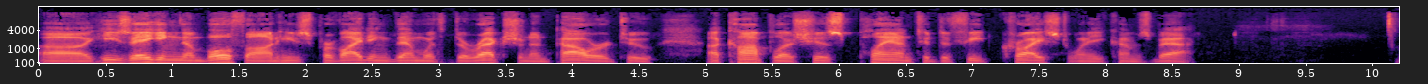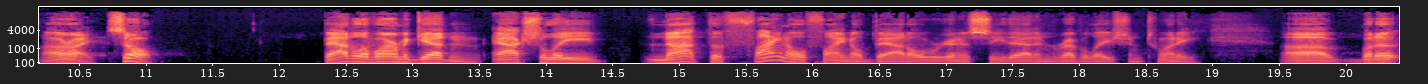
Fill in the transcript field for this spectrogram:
uh, he's egging them both on. He's providing them with direction and power to accomplish his plan to defeat Christ when he comes back. All right, so Battle of Armageddon, actually not the final, final battle. We're going to see that in Revelation 20. Uh, but uh,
